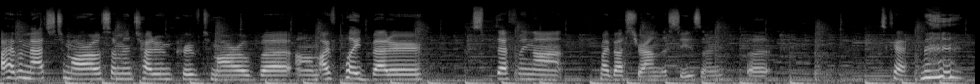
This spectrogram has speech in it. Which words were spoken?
I have a match tomorrow, so I'm going to try to improve tomorrow, but um, I've played better. It's definitely not my best round this season, but it's okay.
